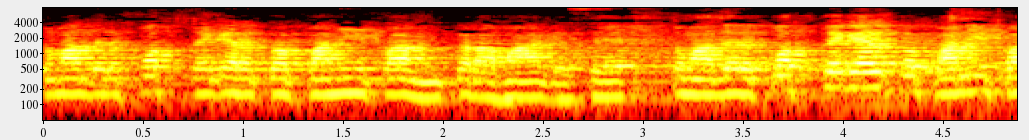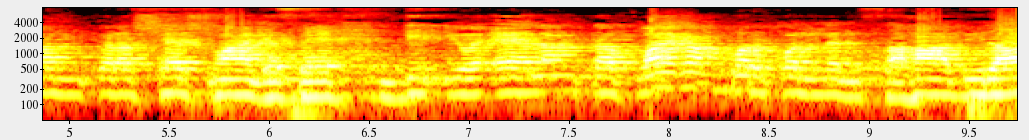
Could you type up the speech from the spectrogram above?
তোমাদের প্রত্যেকের তো পানি পান করা হয়ে গেছে। তোমাদের প্রত্যেকের তো পানি পান করা শেষ হয়ে গেছে। দ্বিতীয় এলানটা পয়গাম্বর করলেন সাহাবিরা,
